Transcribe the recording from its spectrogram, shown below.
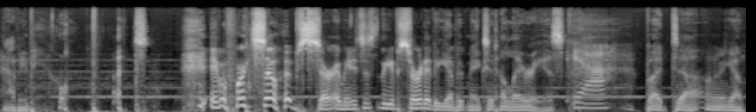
Happy Meal. but if it weren't so absurd, I mean, it's just the absurdity of it makes it hilarious. Yeah. But uh, there we go.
